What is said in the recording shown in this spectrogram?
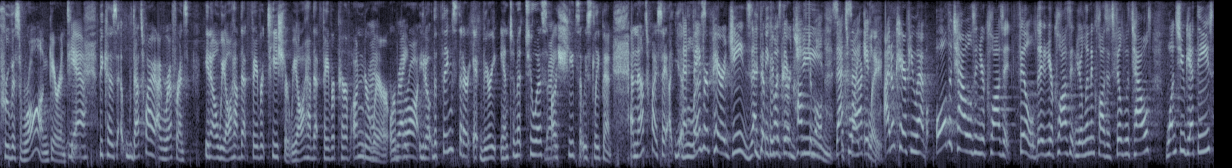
prove us wrong guarantee. Yeah. Because that's why I reference, you know, we all have that favorite t-shirt. We all have that favorite pair of underwear or right. bra. You know, the things that are eh, very intimate to us are sheets that we sleep in. And that's why I say, that unless, favorite pair of jeans, that's That because they're comfortable. jeans, That's exactly. why if, I don't care if you have all the towels in your closet filled, uh, your closet, your linen closet's filled with towels. Once you get these,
